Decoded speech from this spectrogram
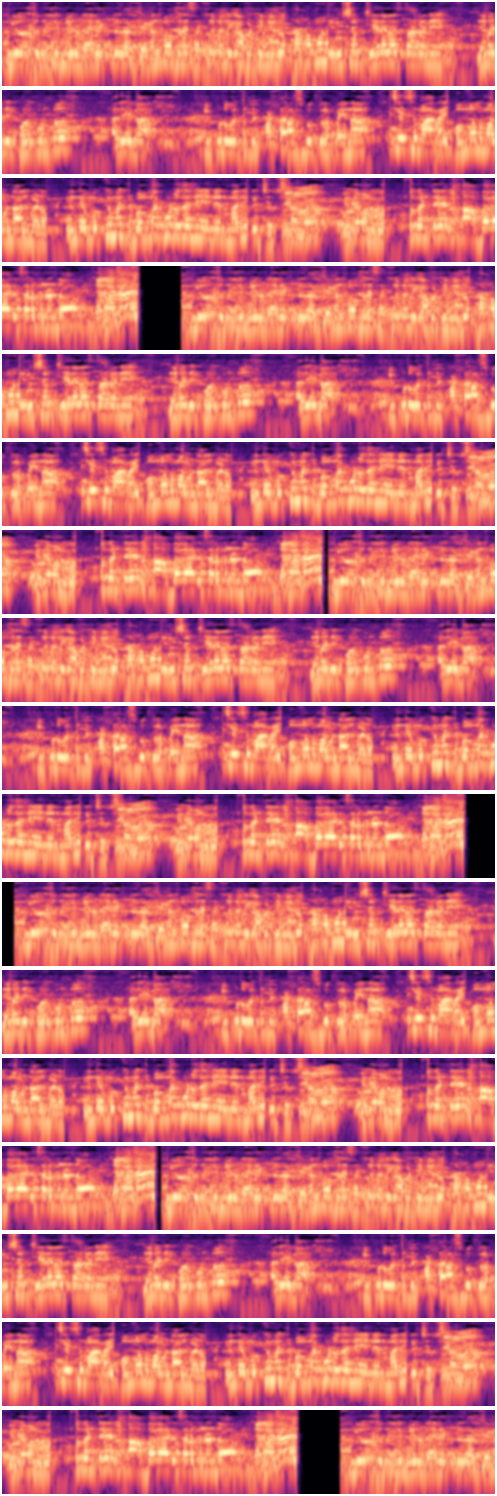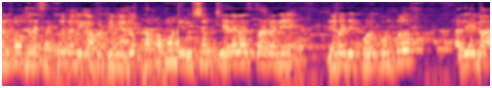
మీరు డైరెక్ట్గా జగన్మోహన్ రెడ్డి సఖ్యమని కాబట్టి మీరు తప్పకుండా ఈ విషయం చేరవేస్తారని నేనది కోరుకుంటూ అదేగా ఇప్పుడు వచ్చిన పట్ట పాస్బుక్ ల పైన చేసి మా రైతు బొమ్మలు మా ఉండాలి మేడం. ఎందుకంటే ముఖ్యమంత్రి బొమ్మ కూడదని నేను మరీ చెప్తున్నాను. మీరేమనుకో ఎందుకంటే మా అబ్బగారి తరమ నుండో నియోజకవర్గానికి మీరు డైరెక్ట్గా జగన్మోహన్ రెడ్డి సఖ్యమని కాబట్టి మీరు తప్పకుండా ఈ విషయం చేరవేస్తారని నేనది కోరుకుంటూ అదేగా ఇప్పుడు వచ్చిన పట్ట పాస్బుక్ ల పైన చేసి మా రైతు బొమ్మలు మా ఉండాలి మేడం. ఎందుకంటే ముఖ్యమంత్రి బొమ్మ కూడదని నేను మరీ చెప్తున్నాను. మీరేమనుకో ఎందుకంటే మా అబ్బగారి తరమ నుండో నియోజకవర్గానికి మీరు డైరెక్ట్గా జగన్మోహన్ రెడ్డి సఖ్యమని కాబట్టి మీరు తప్పకుండా ఈ విషయం చేరవేస్తారని నేనది కోరుకుంటూ అదేగా ఇప్పుడు వచ్చిన పట్ట పాస్బుక్ ల పైన చేసి మా రైతు బొమ్మలు మా ఉండాలి మేడం. ఎందుకంటే ముఖ్యమంత్రి బొమ్మ కూడదని నేను మరీ చెప్తున్నాను. మీరేమనుకో ఎందుకంటే మా అబ్బగారి తరమ నుండో మీరు డైరెక్ట్గా జగన్మోహన్ రెడ్డి సఖ్యమని కాబట్టి మీరు తప్పకుండా ఈ విషయం చేరవేస్తారని నేనది కోరుకుంటూ అదేగా ఇప్పుడు వచ్చిన పట్ట పాస్బుక్ ల పైన చేసి మా రైతు బొమ్మలు మా ఉండాలి మేడం. ఎందుకంటే ముఖ్యమంత్రి బొమ్మ కూడదని నేను మరీ చెప్తున్నాను. మీరేమనుకో ఎందుకంటే మా అబ్బగారి తరమ నుండో మీరు డైరెక్ట్గా జగన్మోహన్ రెడ్డి సఖ్యమని కాబట్టి మీరు తప్పకుండా ఈ విషయం చేరవేస్తారని నేనది కోరుకుంటూ అదేగా ఇప్పుడు వచ్చిన పట్ట పాస్బుక్ ల పైన చేసి మా రైతు బొమ్మలు మా ఉండాలి మేడం. ఎందుకంటే ముఖ్యమంత్రి బొమ్మ కూడదని నేను మరీ చెప్తున్నాను. మీరేమనుకో ఎందుకంటే మా అబ్బగారి తరమ నుండో నియోజకవర్గానికి మీరు డైరెక్ట్గా జగన్మోహన్ రెడ్డి సఖ్యమని కాబట్టి మీరు తప్పకుండా ఈ విషయం చేరవేస్తారని నేనది కోరుకుంటూ అదేగా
